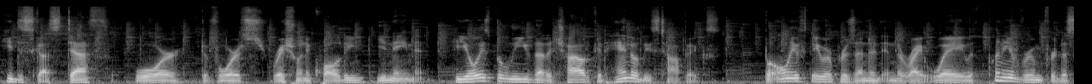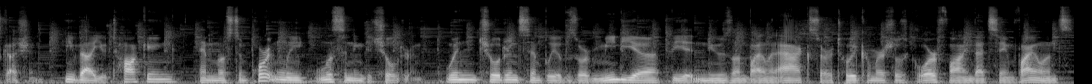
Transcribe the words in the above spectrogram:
He discussed death, war, divorce, racial inequality, you name it. He always believed that a child could handle these topics, but only if they were presented in the right way with plenty of room for discussion. He valued talking, and most importantly, listening to children. When children simply absorb media, be it news on violent acts or toy commercials glorifying that same violence,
